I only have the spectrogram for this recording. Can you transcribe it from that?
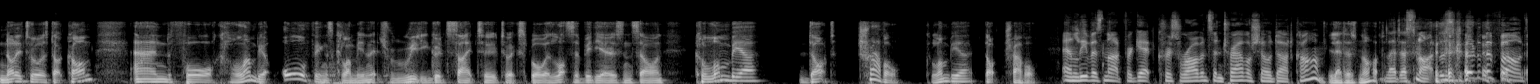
nolitours.com. And for Colombia, all things Colombian, it's a really good site to, to explore with lots of videos and so on. Colombia.travel. Colombia.travel. And leave us not forget chrisrobinsontravelshow.com. Let us not. Let us not. Let's go to the phones.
